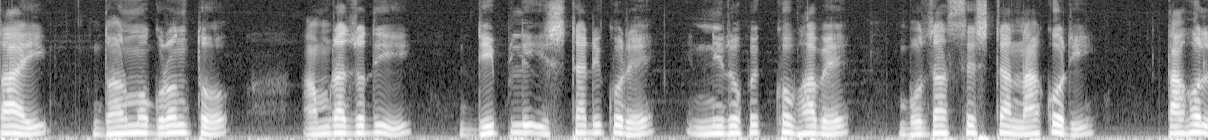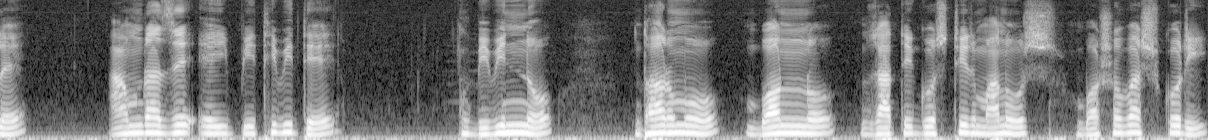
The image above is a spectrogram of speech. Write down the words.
তাই ধর্মগ্রন্থ আমরা যদি ডিপলি স্টাডি করে নিরপেক্ষভাবে বোঝার চেষ্টা না করি, তাহলে আমরা যে এই পৃথিবীতে বিভিন্ন ধর্ম, বর্ণ জাতিগোষ্ঠীর মানুষ বসবাস করি,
